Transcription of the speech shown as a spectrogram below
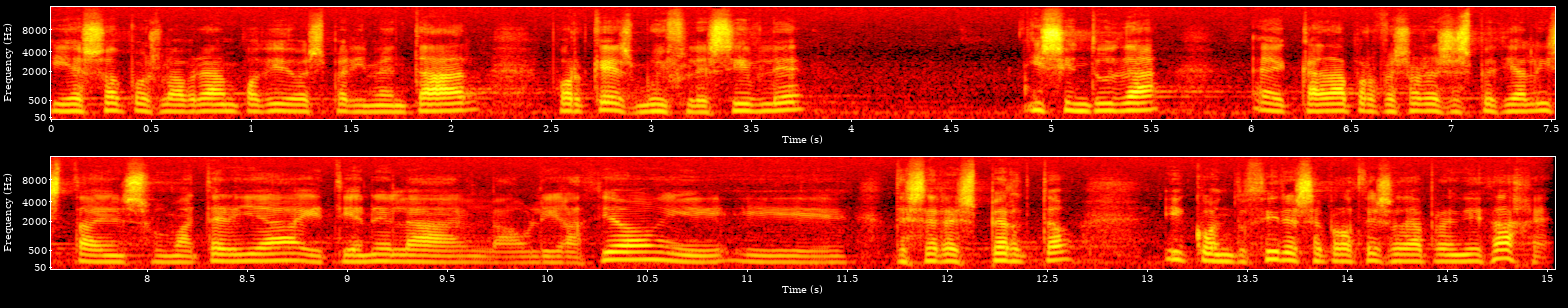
y eso pues lo habrán podido experimentar porque es muy flexible y sin duda eh, cada profesor es especialista en su materia y tiene la, la obligación y, y de ser experto y conducir ese proceso de aprendizaje.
